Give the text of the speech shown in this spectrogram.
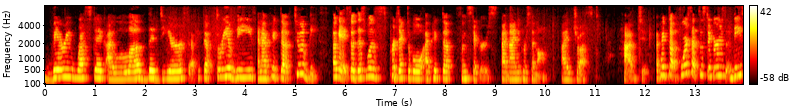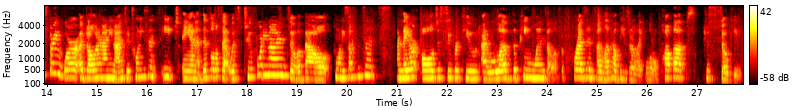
very rustic. I love the deer, so I picked up three of these, and I picked up two of these. Okay, so this was predictable. I picked up some stickers at 90% off. I just had to. I picked up four sets of stickers. These three were $1.99, so 20 cents each, and this little set was $2.49, so about 20 something cents. And they are all just super cute. I love the penguins. I love the presents. I love how these are like little pop-ups. Just so cute.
